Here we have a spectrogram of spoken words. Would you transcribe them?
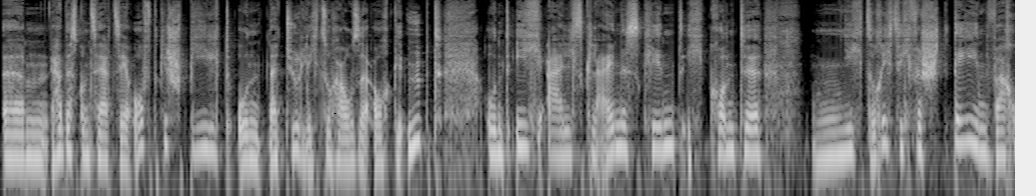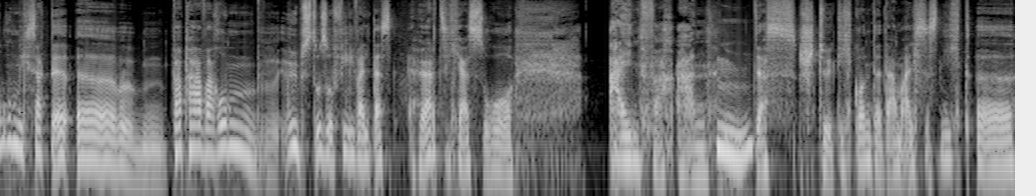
ähm, er hat das Konzert sehr oft gespielt und natürlich zu Hause auch geübt. Und und ich als kleines Kind, ich konnte nicht so richtig verstehen, warum. Ich sagte, äh, Papa, warum übst du so viel? Weil das hört sich ja so einfach an, mhm. das Stück. Ich konnte damals es nicht äh,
